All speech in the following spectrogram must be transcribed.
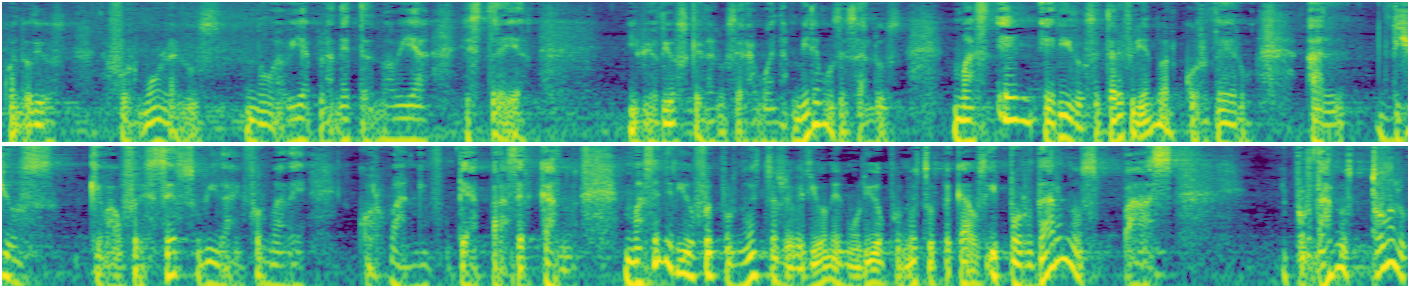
Cuando Dios formó la luz, no había planetas, no había estrellas, y vio Dios que la luz era buena. Miremos esa luz. Mas el herido se está refiriendo al Cordero, al Dios que va a ofrecer su vida en forma de corbán para acercarnos. Mas el herido fue por nuestras rebeliones, molido por nuestros pecados y por darnos paz y por darnos todo lo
